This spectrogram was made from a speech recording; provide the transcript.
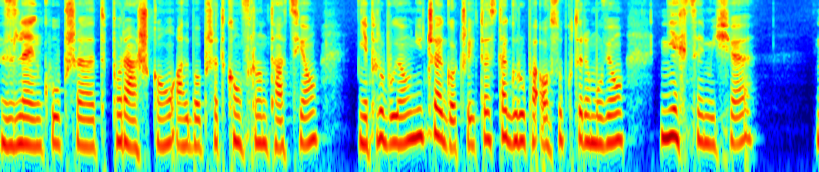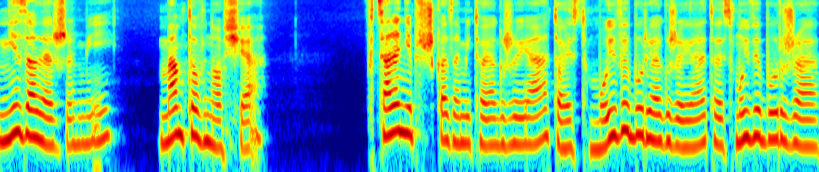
z lęku przed porażką albo przed konfrontacją nie próbują niczego. Czyli to jest ta grupa osób, które mówią: Nie chce mi się, nie zależy mi, mam to w nosie, wcale nie przeszkadza mi to, jak żyję, to jest mój wybór, jak żyję, to jest mój wybór, że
